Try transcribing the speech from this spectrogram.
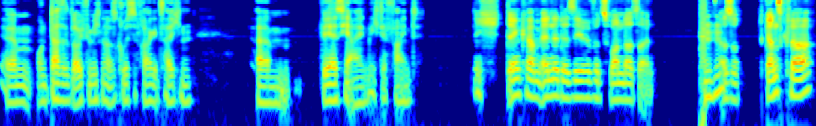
Ähm, und das ist, glaube ich, für mich noch das größte Fragezeichen. Ähm, wer ist hier eigentlich der Feind? Ich denke, am Ende der Serie wird es Wanda sein. Mhm. Also ganz klar.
